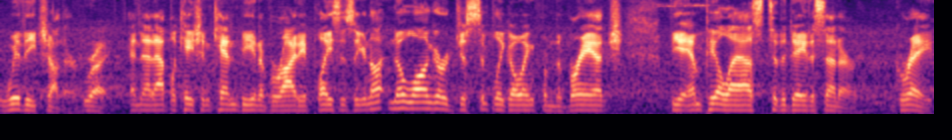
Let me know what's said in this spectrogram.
with each other. Right. And that application can be in a variety of places, so you're not no longer just simply going from the branch via MPLS to the data center great.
